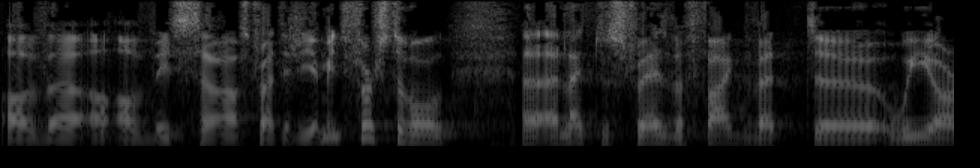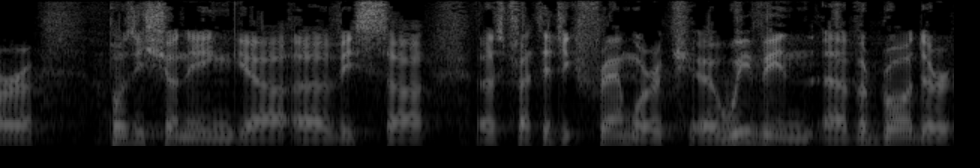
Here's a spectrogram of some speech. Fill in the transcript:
of, uh, of this uh, strategy. I mean, first of all, uh, I'd like to stress the fact that uh, we are positioning uh, uh, this uh, strategic framework within the broader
